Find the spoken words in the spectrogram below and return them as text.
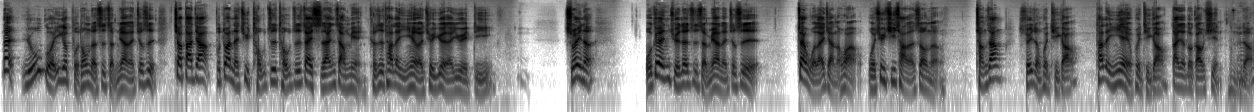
那如果一个普通的是怎么样的？就是叫大家不断的去投资投资在食安上面，可是他的营业额却越来越低。所以呢，我个人觉得是怎么样的？就是在我来讲的话，我去稽查的时候呢，厂商水准会提高，他的营业也会提高，大家都高兴，你知道，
